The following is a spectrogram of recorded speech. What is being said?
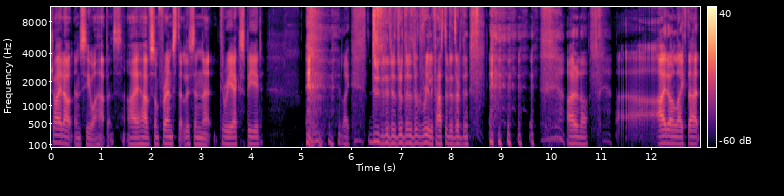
try it out and see what happens. I have some friends that listen at 3x speed. like really fast. I don't know. I don't like that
